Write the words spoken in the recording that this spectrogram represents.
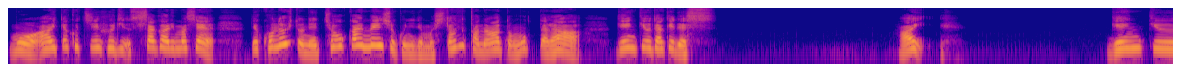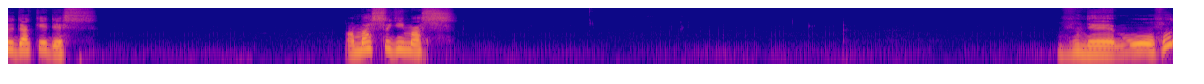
もう開いた口ふり、塞がりません。で、この人ね、懲戒免職にでもしたのかなと思ったら、言及だけです。はい。言及だけです。甘すぎます。もうね、もうほん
